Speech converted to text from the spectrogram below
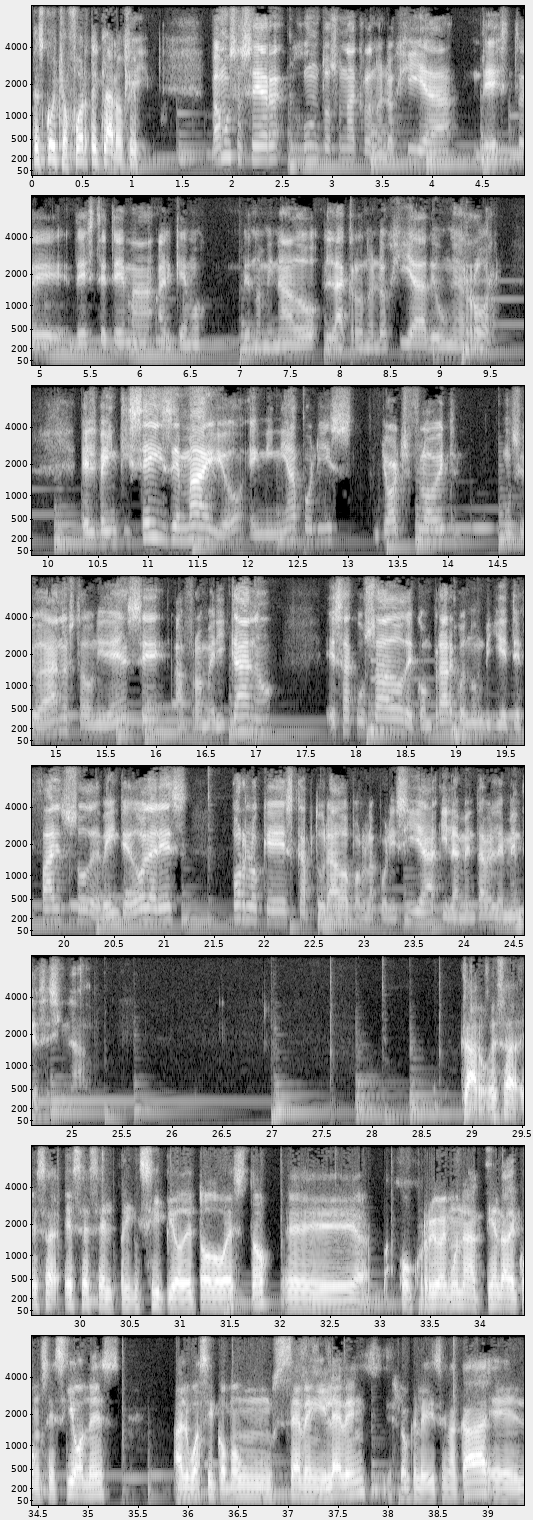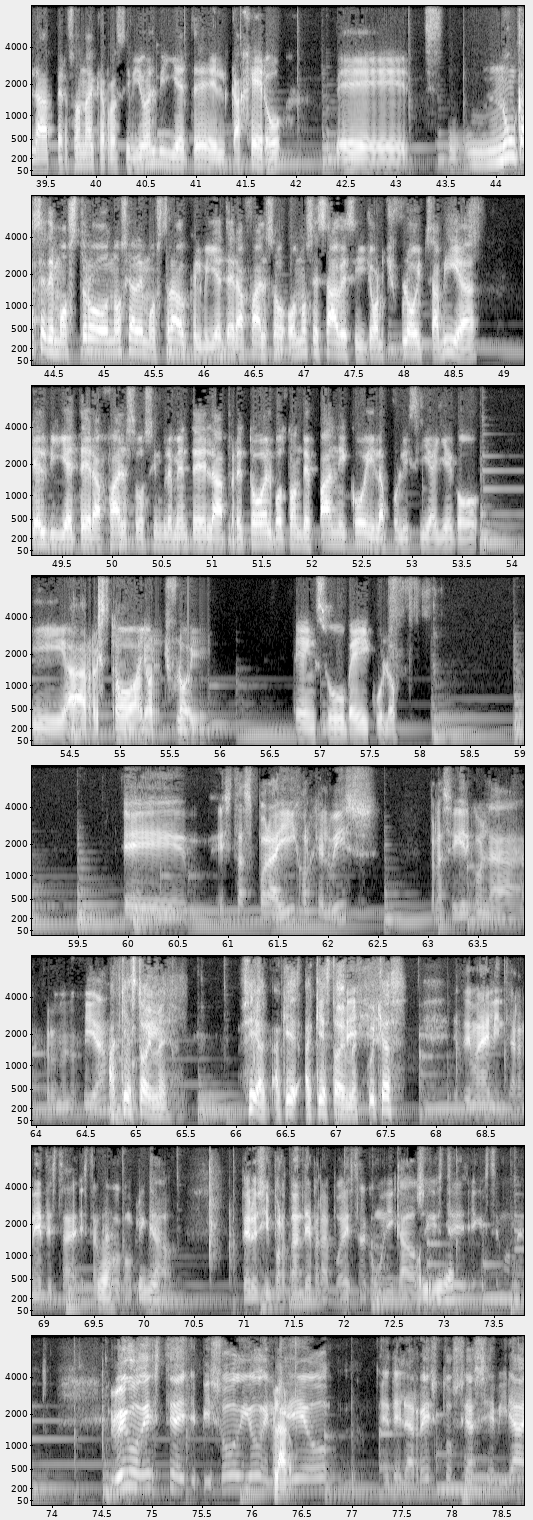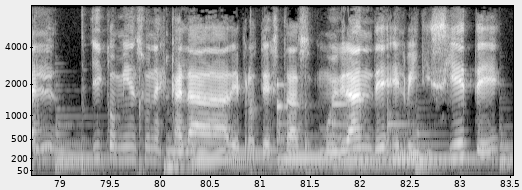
Te escucho fuerte y claro, sí. Vamos a hacer juntos una cronología de este, de este tema al que hemos denominado la cronología de un error. El 26 de mayo, en Minneapolis, George Floyd, un ciudadano estadounidense afroamericano, es acusado de comprar con un billete falso de 20 dólares, por lo que es capturado por la policía y lamentablemente asesinado. Claro, esa, ese es el principio de todo esto. Eh, ocurrió en una tienda de concesiones, algo así como un 7-Eleven, es lo que le dicen acá. Eh, la persona que recibió el billete, el cajero, eh, nunca se demostró, no se ha demostrado que el billete era falso, o no se sabe si George Floyd sabía que el billete era falso, simplemente él apretó el botón de pánico y la policía llegó y arrestó a George Floyd en su vehículo. Eh, ¿Estás por ahí, Jorge Luis? Para seguir con la cronología. Aquí estoy, me... sí, aquí, aquí estoy, ¿me escuchas? El tema del internet está, está un poco complicado, pero es importante para poder estar comunicados en este, en este, momento. Luego de este episodio, el video eh, del arresto se hace viral y comienza una escalada de protestas muy grande. El 27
